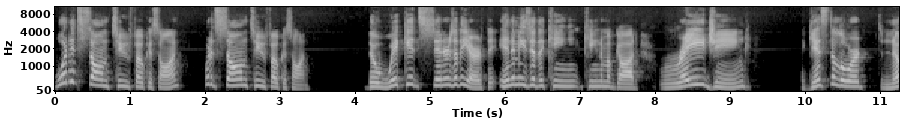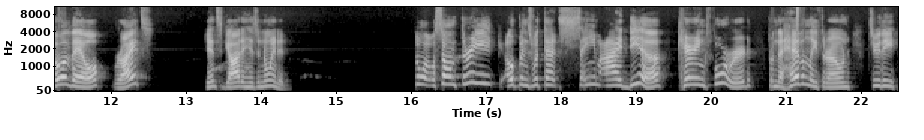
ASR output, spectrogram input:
What did Psalm 2 focus on? What did Psalm 2 focus on? The wicked sinners of the earth, the enemies of the king, kingdom of God, raging against the Lord to no avail, right? Against God and his anointed. So Psalm 3 opens with that same idea carrying forward from the heavenly throne to the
